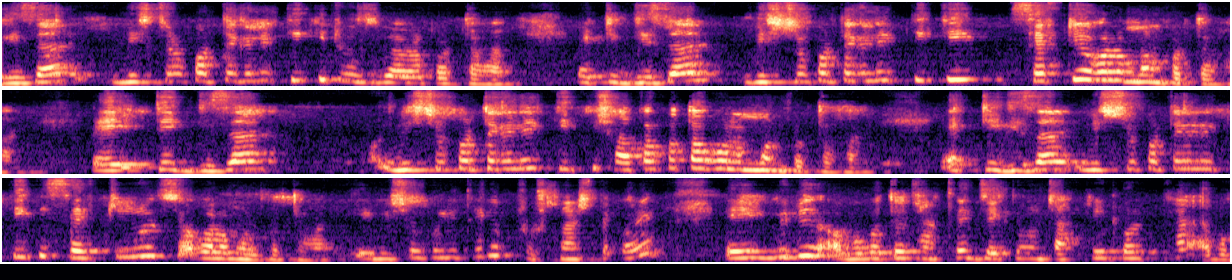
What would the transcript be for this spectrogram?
গিজার নিশ্চয় করতে গেলে কি কি টুলস ব্যবহার করতে হয়? একটি গিজার নিশ্চয় করতে গেলে কি কি সেফটি অবলম্বন করতে হয়? এই একটি গিজার ইনস্টল করতে গেলে কি কি সতর্কতা অবলম্বন করতে হয়? একটি গিজার নিশ্চয় করতে গেলে কি কি সেফটি রুলস অবলম্বন করতে হয়? এই বিষয়গুলি থেকে প্রশ্ন আসতে পারে। এইগুলি অবগত থাকলে যে কোনো চাকরির পরীক্ষা এবং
